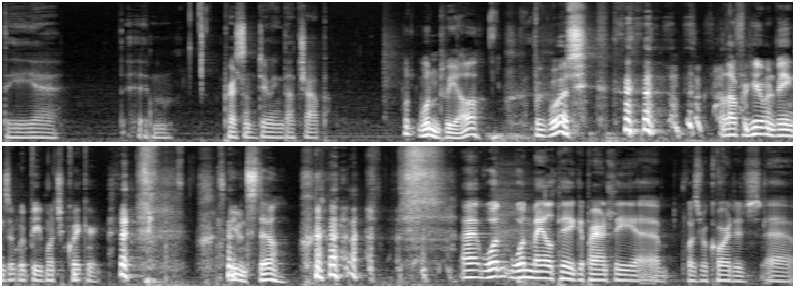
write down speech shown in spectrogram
the uh, um, person doing that job. Wouldn't we all? We would. Although for human beings it would be much quicker. Even still. Uh, one one male pig apparently uh, was recorded uh,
